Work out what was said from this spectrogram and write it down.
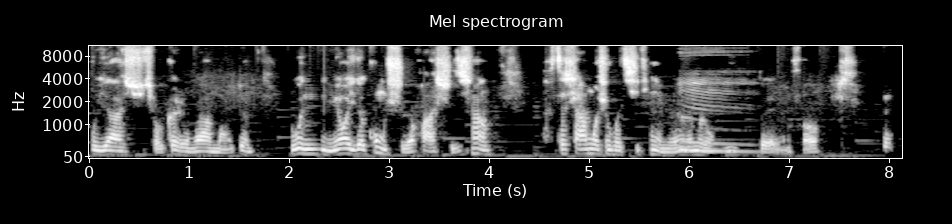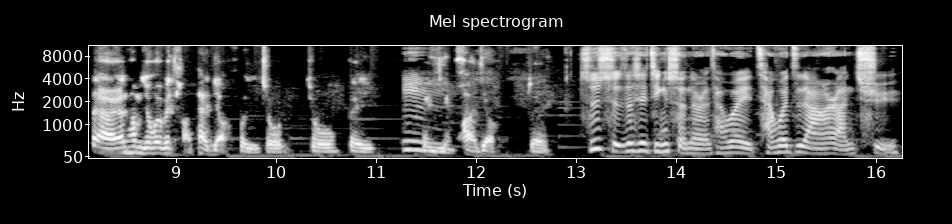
不一样的需求，各种各样的矛盾。如果你没有一个共识的话，实际上。在沙漠生活七天也没有那么容易，嗯、对，然后自然而然他们就会被淘汰掉，或者就就被、嗯、被演化掉。对，支持这些精神的人才会才会自然而然去。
